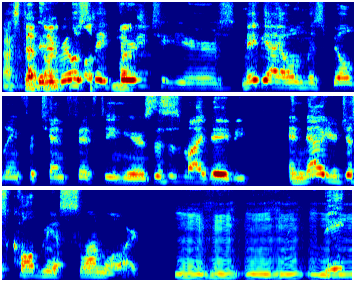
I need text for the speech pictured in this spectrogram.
I I've been in real estate too much. 32 years. Maybe I own this building for 10, 15 years. This is my baby. And now you just called me a slumlord. Mhm, mhm, Be mhm.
